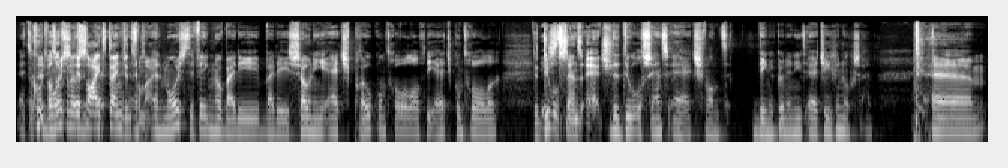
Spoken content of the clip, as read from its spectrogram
Het, Goed, was mooiste, even een side tangent van mij. Het mooiste vind ik nog bij die, bij die Sony Edge Pro controller of die Edge controller. De DualSense Edge. De DualSense Edge, want dingen kunnen niet edgy genoeg zijn. um,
